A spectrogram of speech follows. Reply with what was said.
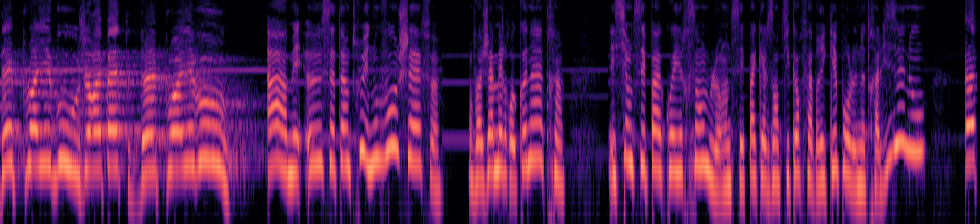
déployez-vous, je répète, déployez-vous. Ah, mais euh, cet intrus est nouveau, chef. On va jamais le reconnaître. Et si on ne sait pas à quoi il ressemble, on ne sait pas quels anticorps fabriquer pour le neutraliser, nous Hop,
